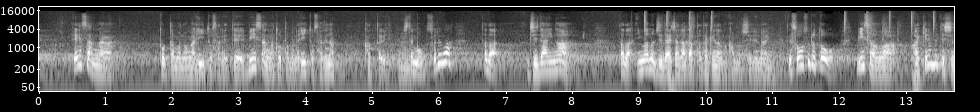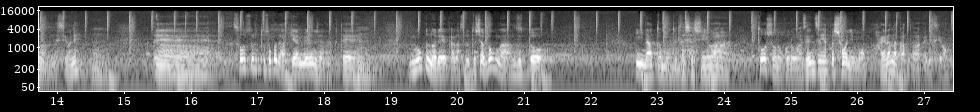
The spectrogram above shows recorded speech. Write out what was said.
A さんが取ったものがいいとされて B さんが取ったものがいいとされなかったりしてもそれはただ時代がただ今の時代じゃなかっただけなのかもしれない、でそうすると B さんは諦めてしまうんですよね、えーそうするとそこで諦めるんじゃなくて、僕の例からするとじゃあ僕がずっといいなと思ってた写真は、当初の頃は全然やっぱ賞にも入らなかったわけですよ。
